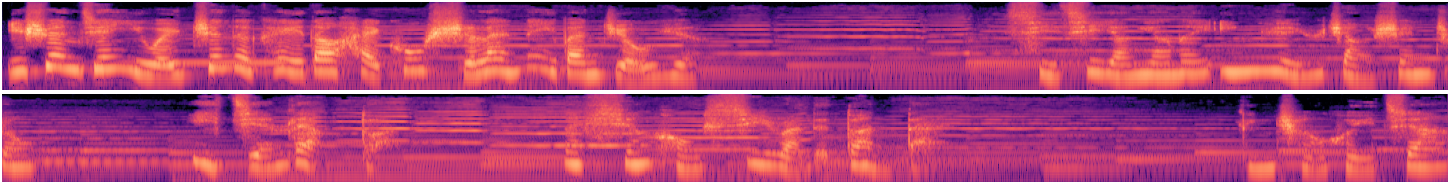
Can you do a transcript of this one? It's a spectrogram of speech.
一瞬间以为真的可以到海枯石烂那般久远。喜气洋洋的音乐与掌声中。一剪两断，那鲜红细软的缎带。凌晨回家，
